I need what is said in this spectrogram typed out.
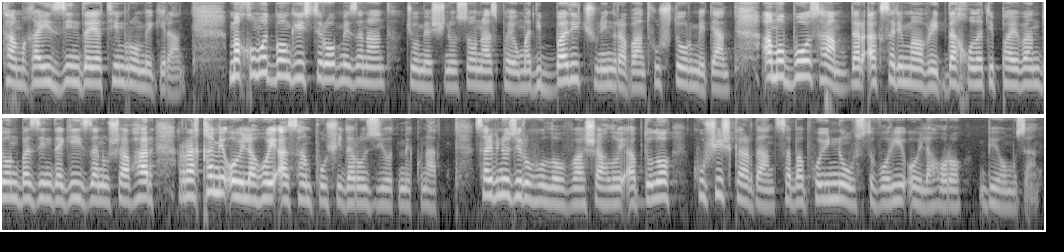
тамғаи зиндаятимро мегиранд. Мақомот бонги изтироб мезананд ҷомеашиносон аз паёмади бади чунин раванд ҳушдор медиҳанд. Аммо боз ҳам дар аксари маврид дахолати пайвандон ба зиндагии зану шавҳар рақами оилаҳои аз ҳам пошидаро зиёд мекунад нози рӯҳулло ва шаҳлои абдулло кӯшиш карданд. Сабабҳои ноустувории оилаҳоро биомӯзанд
